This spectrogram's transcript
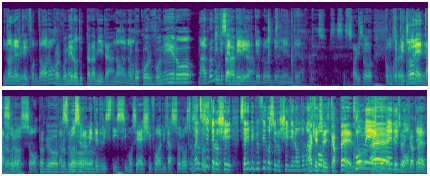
Non nel? Grifondoro? Corvo Nero tutta la vita. No, Cioè, no. Proprio Corvo Nero Ma probabilmente la. Serpeverde, probabilmente. Il solito... Sì. Comunque il solito peggiore è mia, Tasso proprio- Rosso. proprio- Tasso proprio- Rosso è veramente tristissimo. Se esci fuori Tasso Rosso. Tasso Pensa se Rosso- te lo scegli. Sarebbe più figo se lo scegli in Ah, che automatico. c'è il cappello! Come, eh, come che Harry il Potter. cappello.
